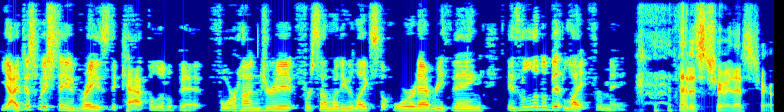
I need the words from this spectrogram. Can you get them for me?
Yeah, I just wish they would raise the cap a little bit. 400 for somebody who likes to hoard everything is a little bit light for me. that is true. That's true.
